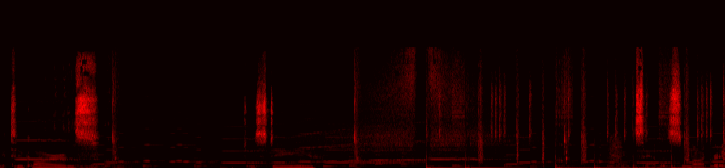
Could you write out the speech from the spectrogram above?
Get two cards. Interesting. Hand is not great.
